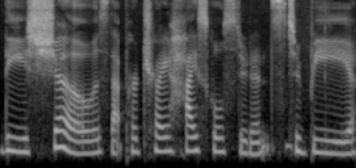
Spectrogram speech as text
these shows that portray high school students to be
